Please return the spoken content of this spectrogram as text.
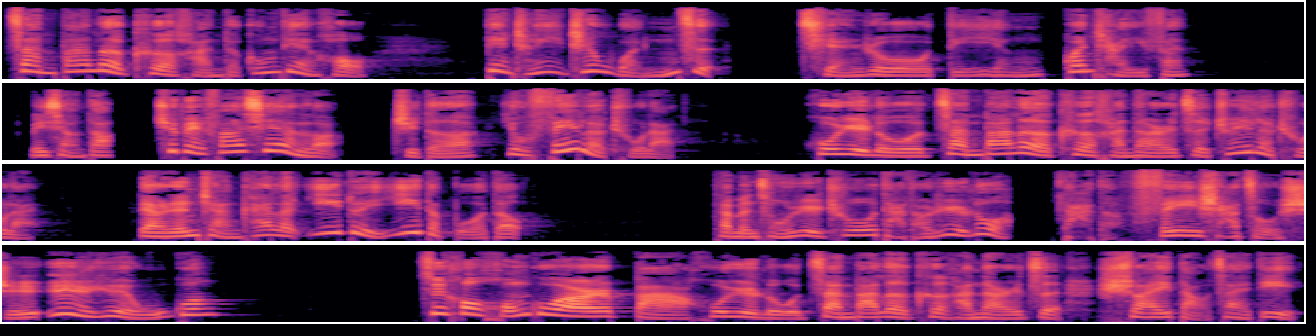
赞巴勒可汗的宫殿后，变成一只蚊子，潜入敌营观察一番，没想到却被发现了，只得又飞了出来。呼日鲁赞巴勒可汗的儿子追了出来，两人展开了一对一的搏斗。他们从日出打到日落，打得飞沙走石，日月无光。最后，红古尔把呼日鲁赞巴勒可汗的儿子摔倒在地，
